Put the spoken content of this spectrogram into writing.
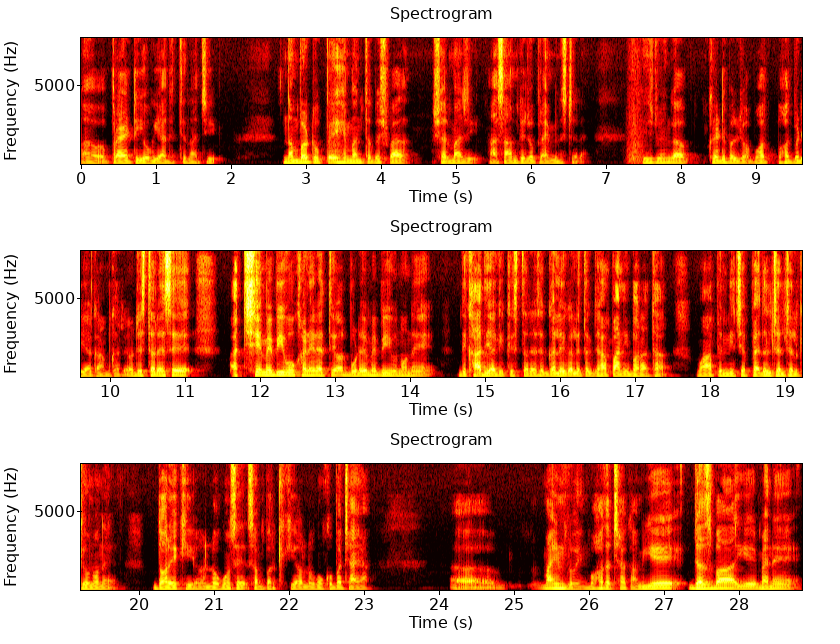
priority Yogi Adityanath ji number two पे हेमंत बिश्वा शर्मा जी, आसाम के जो प्राइम मिनिस्टर हैं he is doing a credible job बहुत बहुत बढ़िया काम कर रहे हैं। और जिस तरह से अच्छे में भी वो खड़े रहते हैं और बुरे में भी उन्होंने दिखा दिया कि किस तरह से गले गले तक जहाँ पानी भरा था, वहाँ पे नीचे पैदल चल चल के उन्होंने दौरे किए और लोगों से संपर्क किया और लोगों को बचाया। माइंड ब्लोइंग बहुत अच्छा काम। ये जज्बा, ये मैंने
